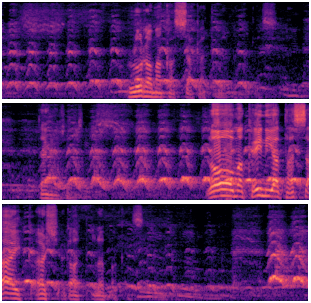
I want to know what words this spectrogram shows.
Jesus. Thank you, Jesus. Lo makrinia tasai arshagat lamakas. Thank you, Jesus. Hallelujah. Thank you, Jesus.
